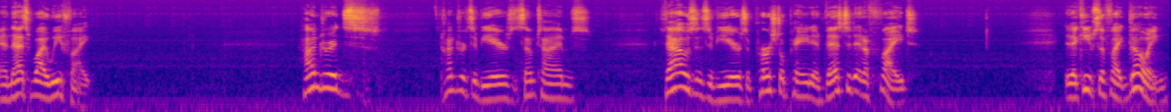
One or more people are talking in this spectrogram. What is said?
and that's why we fight. Hundreds, hundreds of years, and sometimes thousands of years of personal pain invested in a fight that keeps the fight going,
